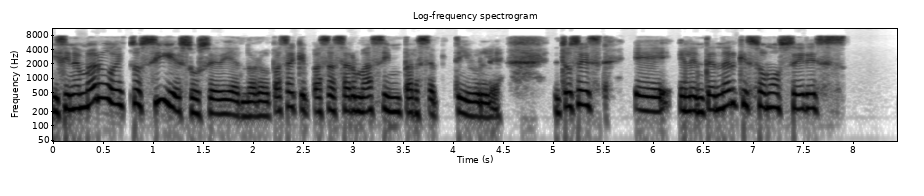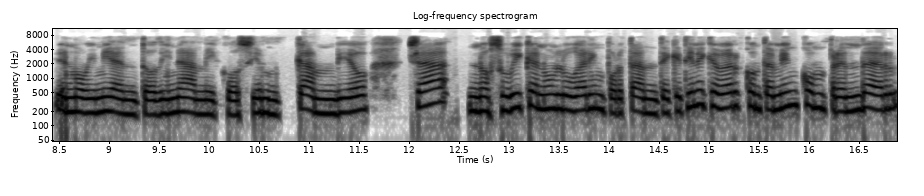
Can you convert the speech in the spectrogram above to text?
Y sin embargo, esto sigue sucediendo. Lo que pasa es que pasa a ser más imperceptible. Entonces, eh, el entender que somos seres en movimiento, dinámicos y en cambio, ya nos ubica en un lugar importante que tiene que ver con también comprender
